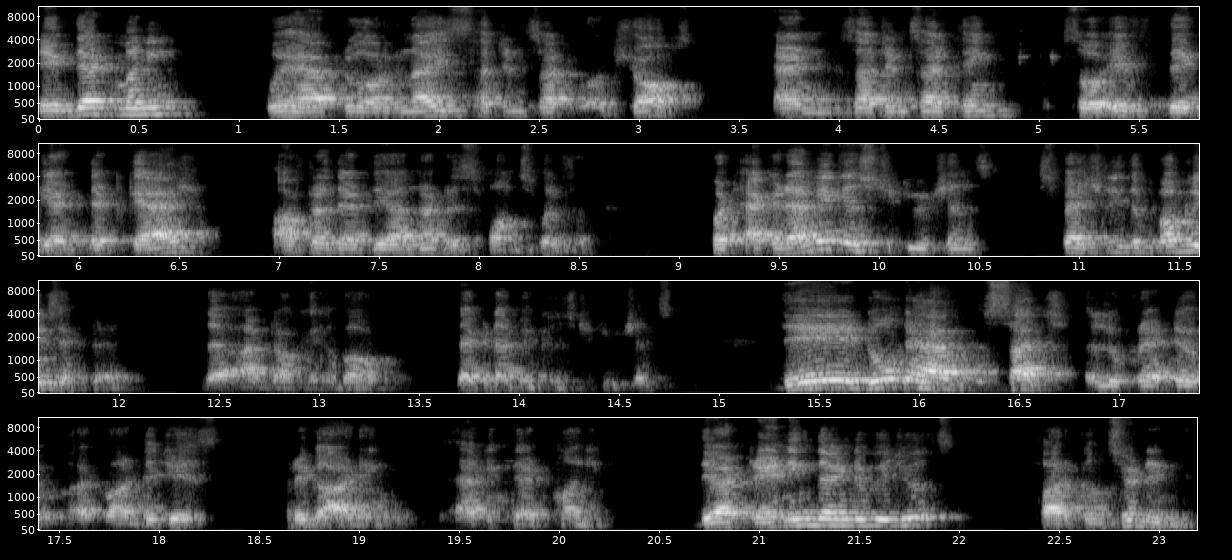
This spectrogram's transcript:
take that money, we have to organize such and such workshops, and such and such thing. So if they get that cash, after that, they are not responsible for that. But academic institutions, especially the public sector that I'm talking about, the academic institutions, they don't have such lucrative advantages regarding having that money. They are training the individuals for considering it.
